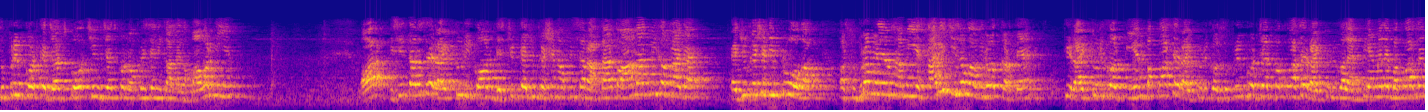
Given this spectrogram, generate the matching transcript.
सुप्रीम कोर्ट के जज को, चीफ जज को नौकरी से निकालने का पावर नहीं है। और इसी तरह से right to recall district education officer आता है तो आम आदमी का फ़ायदा है। एजुकेशन इंप्रूव होगा। और सुब्रमण्यम स्वामी ये सारी चीज़ों का विरोध करते हैं कि राइट टू रिकॉल पीएम बकवास है right to recall supreme court जज बकवास है right to recall MP MLA बकवास है।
